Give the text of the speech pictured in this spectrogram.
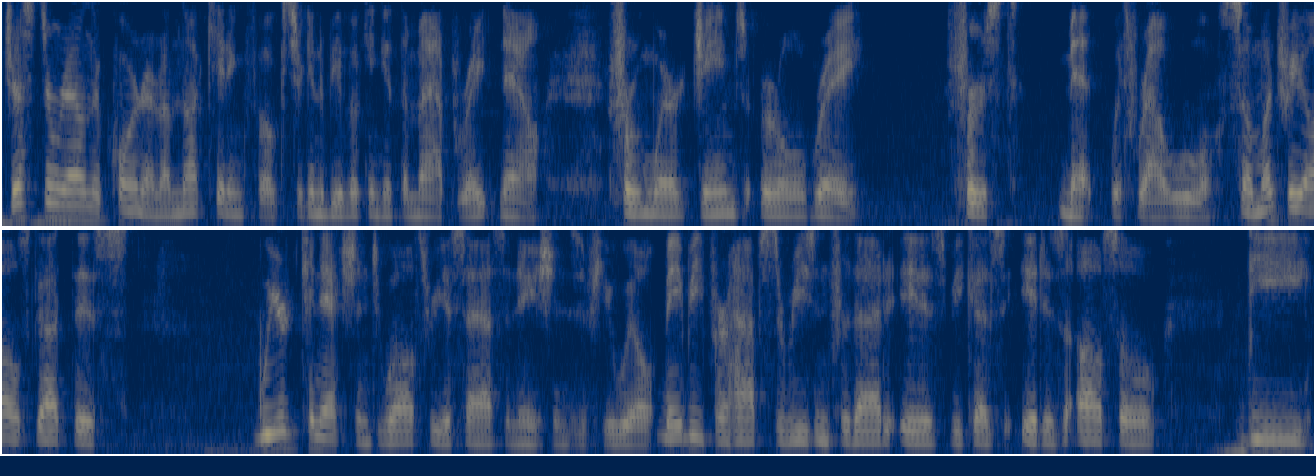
Just around the corner, and I'm not kidding, folks, you're going to be looking at the map right now from where James Earl Ray first met with Raoul. So Montreal's got this weird connection to all three assassinations, if you will. Maybe perhaps the reason for that is because it is also the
